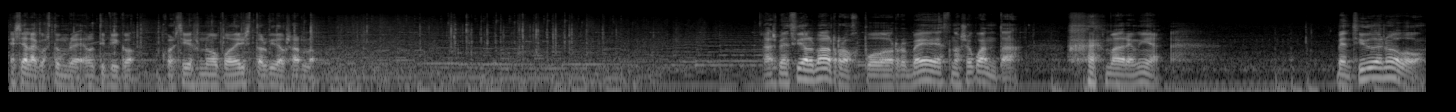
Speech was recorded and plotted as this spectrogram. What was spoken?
Esa es la costumbre, lo típico. Consigues un nuevo poder y te olvida usarlo. Has vencido al Balrog por vez no sé cuánta. Madre mía. Vencido de nuevo.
